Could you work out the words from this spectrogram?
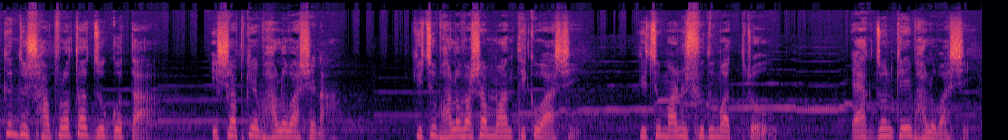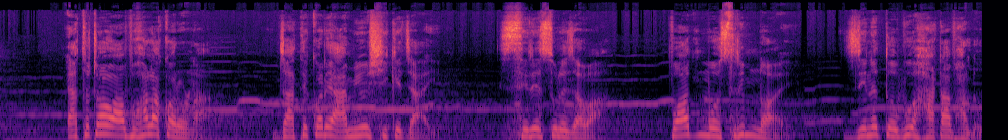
কিন্তু সফলতার যোগ্যতা, এসবকে ভালোবাসে না। কিছু ভালোবাসা মন থেকেও আসে, কিছু মানুষ শুধুমাত্র একজনকেই ভালোবাসি। এতটাও অবহেলা করো না, যাতে করে আমিও শিখে যাই সেরে চলে যাওয়া। পথ মসৃম নয়, জেনে তবু হাঁটা ভালো।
